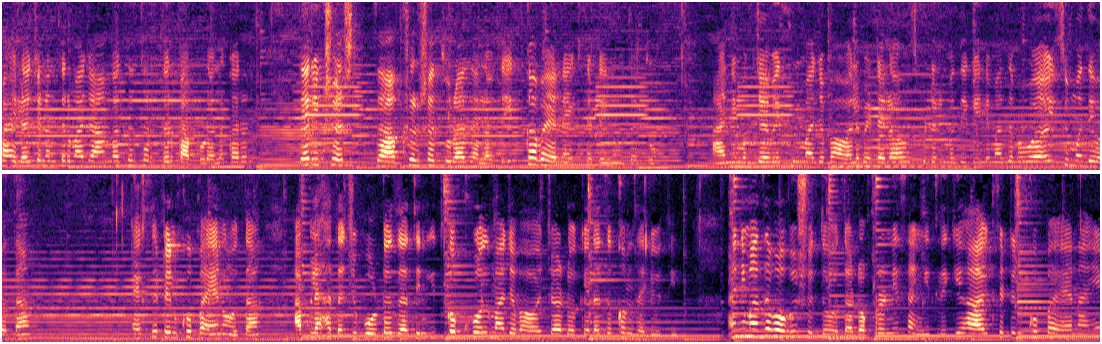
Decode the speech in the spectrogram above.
पाहिल्याच्या नंतर माझ्या अंगाचं थरथर कापड आलं. कारण त्या रिक्षाचा अक्षरशः चुरा झाला होता. इतका भयानक ॲक्सिडेंट होता तो. आणि मग ज्यावेळेस मी माझ्या भावाला भेटायला हॉस्पिटलमध्ये गेले माझा भाऊ आय सीमध्ये होता. ॲक्सिडेंट खूप भयानक होता. आपल्या हाताची बोटं जातील इतकं खोल माझ्या भावाच्या डोक्याला जखम झाली होती. आणि माझा भाऊ शुद्ध होता. डॉक्टरांनी सांगितले की हा ॲक्सिडेंट खूप भयान आहे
